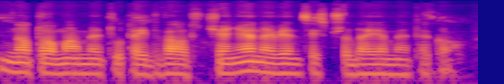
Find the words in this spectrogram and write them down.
no to mamy tutaj dwa odcienie. Najwięcej sprzedajemy tego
